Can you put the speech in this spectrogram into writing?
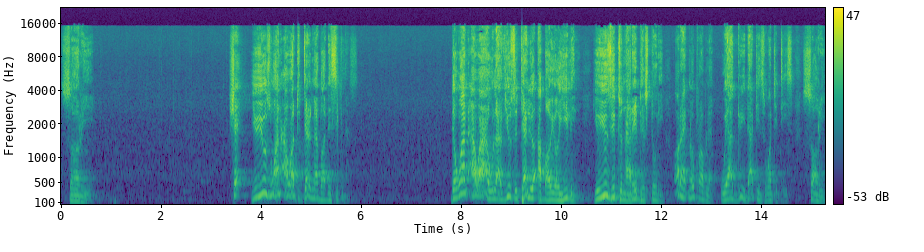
Sorry. She, you use one hour to tell me about the sickness. The one hour I will have used to tell you about your healing, you use it to narrate the story. All right, no problem. We agree that is what it is. Sorry.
